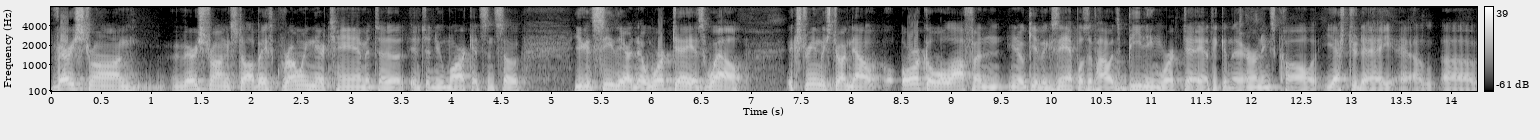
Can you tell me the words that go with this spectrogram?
very strong, very strong install base, growing their TAM into, into new markets. And so you can see there, the Workday as well, extremely strong. Now, Oracle will often you know, give examples of how it's beating Workday. I think in the earnings call yesterday, uh, uh,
